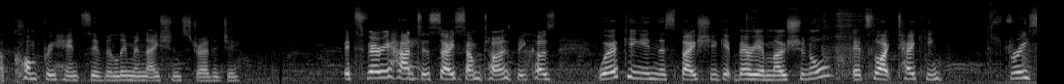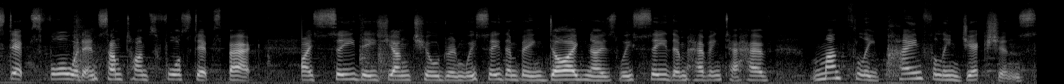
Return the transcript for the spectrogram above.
a comprehensive elimination strategy. It's very hard to say sometimes because working in the space you get very emotional. It's like taking three steps forward and sometimes four steps back. I see these young children, we see them being diagnosed, we see them having to have monthly painful injections.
